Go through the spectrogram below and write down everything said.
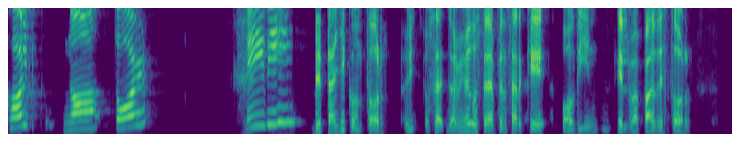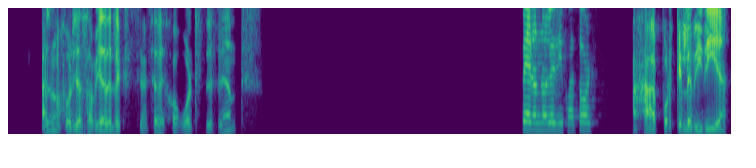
Hulk, no, Thor, maybe. Detalle con Thor. O sea, a mí me gustaría pensar que Odin, el papá de Thor, a lo mejor ya sabía de la existencia de Hogwarts desde antes. Pero no le dijo a Thor. Ajá, ¿por qué le diría?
